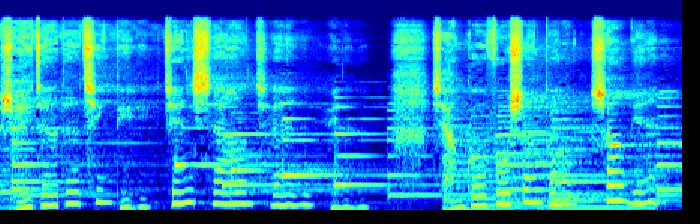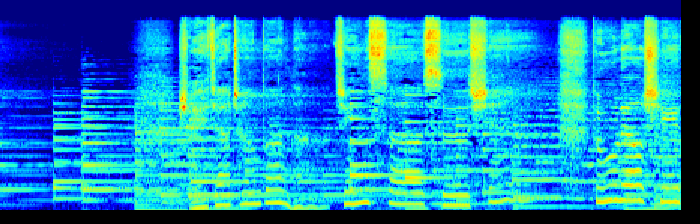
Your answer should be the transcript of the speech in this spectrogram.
谁家的青笛渐相渐？想过浮生多少年，谁家唱断了金色丝线，独留西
